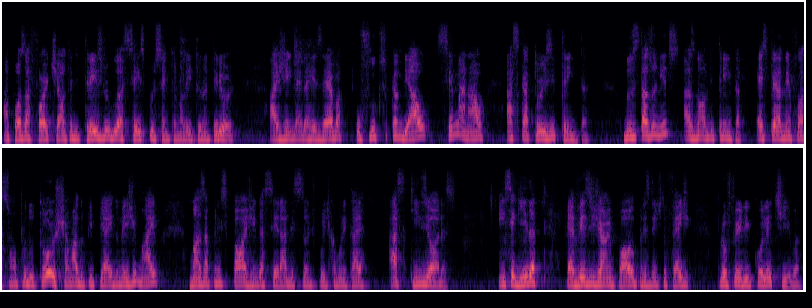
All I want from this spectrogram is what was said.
após a forte alta de 3,6% na leitura anterior. Agenda ainda reserva o fluxo cambial semanal às 14h30. Nos Estados Unidos, às 9h30, é esperada a inflação ao produtor, chamado PPI do mês de maio, mas a principal agenda será a decisão de política monetária às 15 horas. Em seguida, é a vez de Jerome Powell, presidente do Fed, proferir coletiva.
